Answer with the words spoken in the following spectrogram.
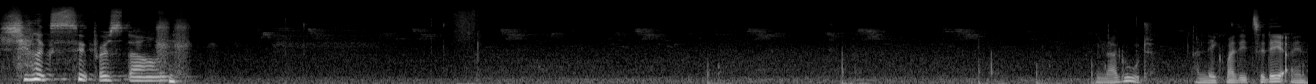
She looks super stoned. na gut. Dann leg mal die CD ein.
